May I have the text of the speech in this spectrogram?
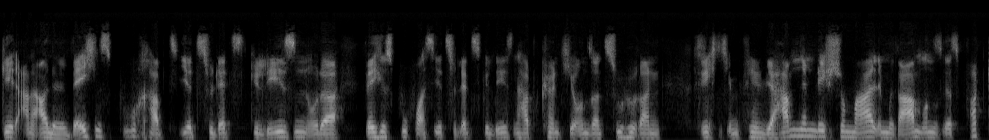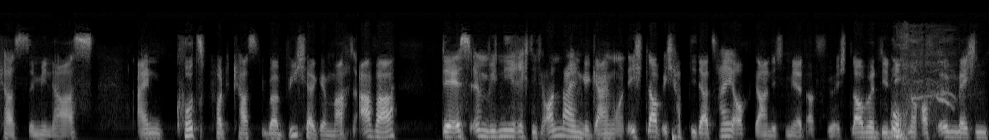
geht an alle. Welches Buch habt ihr zuletzt gelesen oder welches Buch, was ihr zuletzt gelesen habt, könnt ihr unseren Zuhörern richtig empfehlen? Wir haben nämlich schon mal im Rahmen unseres Podcast-Seminars einen Kurzpodcast über Bücher gemacht, aber der ist irgendwie nie richtig online gegangen und ich glaube, ich habe die Datei auch gar nicht mehr dafür. Ich glaube, die liegt oh. noch auf irgendwelchen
